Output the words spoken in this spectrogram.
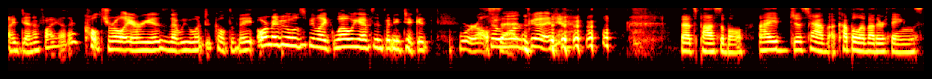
identify other cultural areas that we want to cultivate, or maybe we'll just be like, well, we have symphony tickets, we're all so set. we're good. That's possible. I just have a couple of other things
